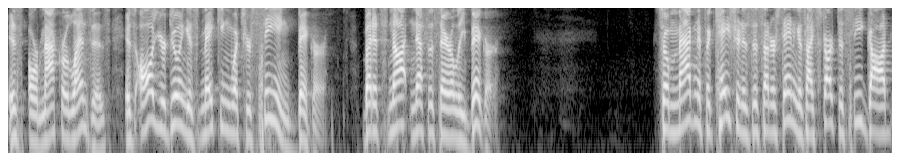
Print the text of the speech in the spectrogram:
is or macro lenses is all you're doing is making what you're seeing bigger, but it's not necessarily bigger. So magnification is this understanding as I start to see God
